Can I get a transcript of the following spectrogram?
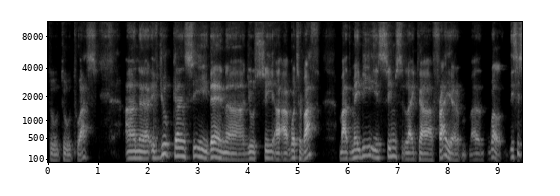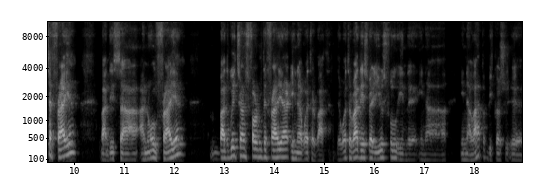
to to, to us. And uh, if you can see, then uh, you see a, a, water bath, but maybe it seems like a fryer. well, this is a fryer, but it's a, an old fryer. But we transform the fryer in a water bath. The water bath is very useful in the in a in a lab because uh,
